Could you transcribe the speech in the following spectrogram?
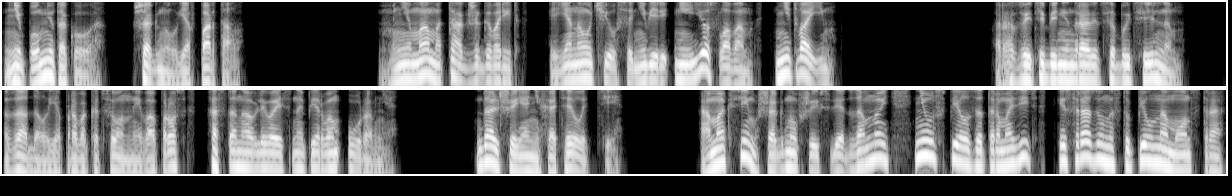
Не помню такого», — шагнул я в портал. «Мне мама так же говорит, и я научился не верить ни ее словам, ни твоим». «Разве тебе не нравится быть сильным?» — задал я провокационный вопрос, останавливаясь на первом уровне. Дальше я не хотел идти. А Максим, шагнувший вслед за мной, не успел затормозить и сразу наступил на монстра.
